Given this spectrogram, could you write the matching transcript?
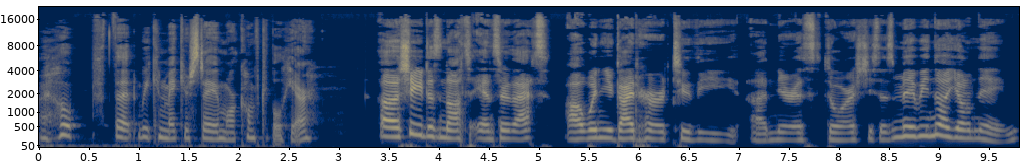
I hope that we can make your stay more comfortable here. Uh, she does not answer that. Uh, when you guide her to the uh, nearest door, she says, May we know your name?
